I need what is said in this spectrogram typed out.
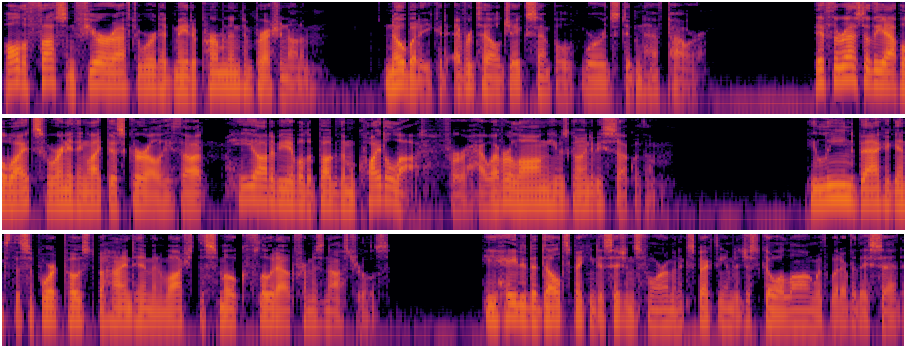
All the fuss and furor afterward had made a permanent impression on him, Nobody could ever tell Jake Semple words didn't have power. If the rest of the Applewhites were anything like this girl, he thought, he ought to be able to bug them quite a lot for however long he was going to be stuck with them. He leaned back against the support post behind him and watched the smoke float out from his nostrils. He hated adults making decisions for him and expecting him to just go along with whatever they said.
